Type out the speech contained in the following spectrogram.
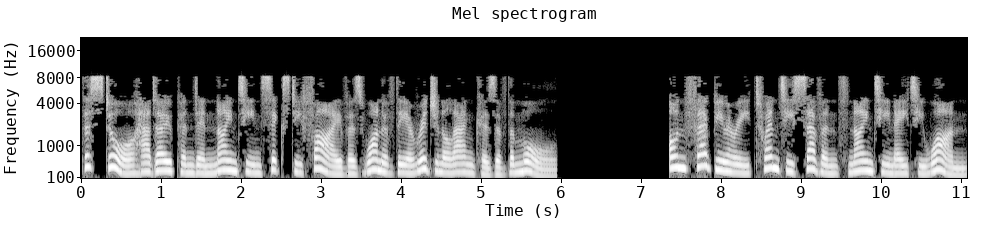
The store had opened in 1965 as one of the original anchors of the mall. On February 27, 1981,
